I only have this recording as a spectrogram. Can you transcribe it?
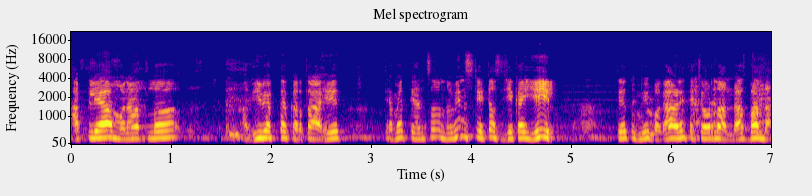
आपल्या मनातलं अभिव्यक्त करता आहेत. त्यामुळे त्यांचं नवीन स्टेटस जे काही येईल ते तुम्ही बघा आणि त्याच्यावरून अंदाज बांधा?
